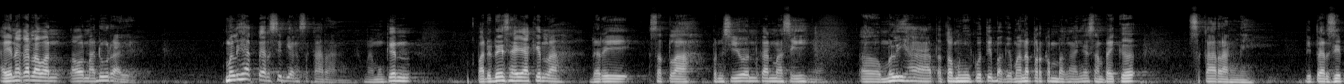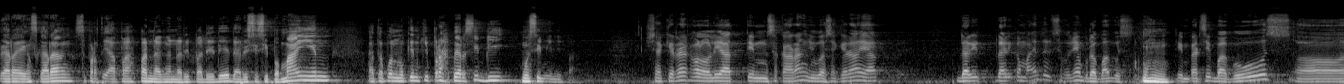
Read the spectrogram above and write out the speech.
Ayeuna kan lawan lawan Madura ya. Melihat Persib yang sekarang. Nah mungkin Pak Dede saya yakin lah dari setelah pensiun kan masih eh, melihat atau mengikuti bagaimana perkembangannya sampai ke sekarang nih. Di Persib era yang sekarang seperti apa pandangan dari Pak Dede dari sisi pemain ataupun mungkin kiprah Persib di musim ini Pak? Saya kira kalau lihat tim sekarang juga saya kira ya dari dari kemarin itu sebetulnya udah bagus. Mhm. Tim Persib bagus, eh,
